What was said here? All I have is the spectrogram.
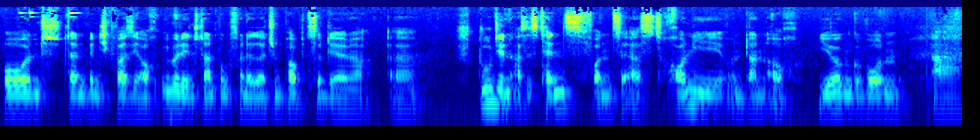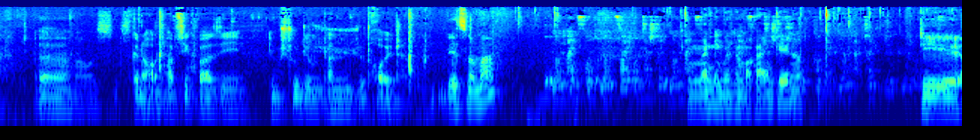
Und dann bin ich quasi auch über den Standpunkt von der Deutschen Pop zu der äh, Studienassistenz von zuerst Ronny und dann auch Jürgen geworden. Ah, äh, genau, und habe sie quasi im Studium dann betreut. Jetzt nochmal? Moment, ich muss nochmal reingehen. Ja. Die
